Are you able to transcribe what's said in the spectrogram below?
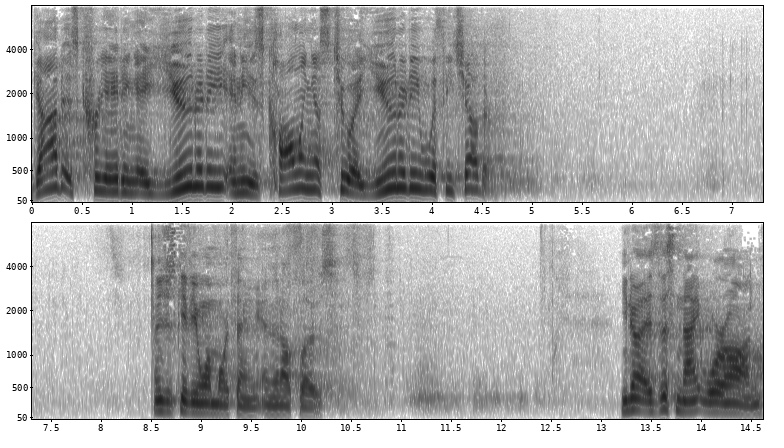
God is creating a unity and he is calling us to a unity with each other. Let me just give you one more thing and then I'll close. You know, as this night wore on,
